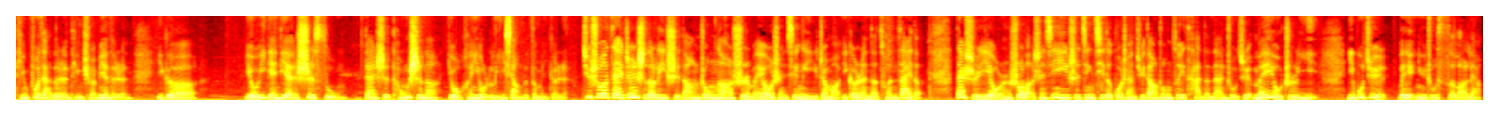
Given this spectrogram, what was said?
挺复杂的人，挺全面的人，一个有一点点世俗。但是同时呢，又很有理想的这么一个人。据说在真实的历史当中呢，是没有沈心怡这么一个人的存在的。但是也有人说了，沈心怡是近期的国产剧当中最惨的男主角，没有之一。一部剧为女主死了两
